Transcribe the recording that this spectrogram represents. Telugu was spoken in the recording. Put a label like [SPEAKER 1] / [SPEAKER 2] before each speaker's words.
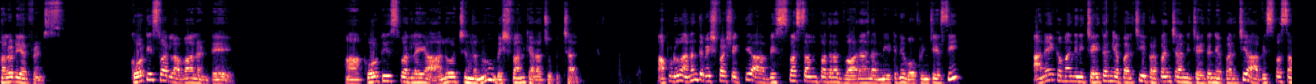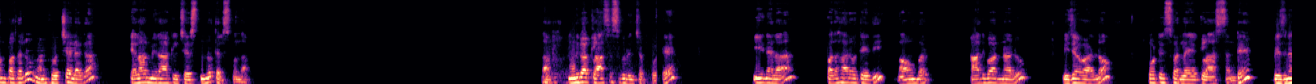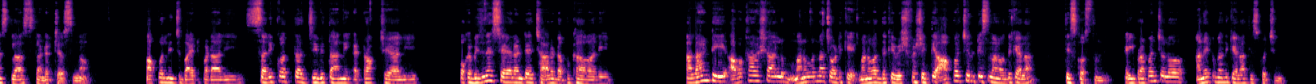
[SPEAKER 1] హలో డియర్ ఫ్రెండ్స్ కోటీశ్వర్లు అవ్వాలంటే ఆ కోటీశ్వర్ల ఆలోచనలను విశ్వానికి ఎలా చూపించాలి? అప్పుడు అనంత విశ్వశక్తి ఆ విశ్వ సంపదల ద్వారాలన్నిటిని ఓపెన్ చేసి అనేక మందిని చైతన్యపరిచి ఈ ప్రపంచాన్ని చైతన్యపరిచి ఆ విశ్వ సంపదలు మనకు వచ్చేలాగా ఎలా మిరాకిల్ చేస్తుందో తెలుసుకుందాం. ముందుగా క్లాసెస్ గురించి చెప్పుకుంటే ఈ నెల పదహారవ తేదీ నవంబర్ ఆదివారం నాడు విజయవాడలో కోటేశ్వర్లయ్య క్లాస్ అంటే బిజినెస్ క్లాస్ కండక్ట్ చేస్తున్నాం. అప్పుల నుంచి బయటపడాలి సరికొత్త జీవితాన్ని అట్రాక్ట్ చేయాలి ఒక బిజినెస్ చేయాలంటే చాలా డబ్బు కావాలి. అలాంటి అవకాశాలు మనం ఉన్న చోటకే మన వద్దకి విశ్వశక్తి ఆపర్చునిటీస్ మన వద్దకి ఎలా తీసుకొస్తుంది? ఈ ప్రపంచంలో అనేక మందికి ఎలా తీసుకొచ్చింది?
